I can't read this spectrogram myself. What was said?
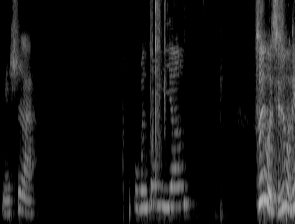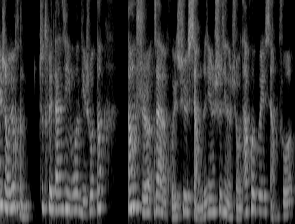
没事啦，我们都一样。所以我其实我那时候就很就特别担心一个问题，说当当时在回去想这件事情的时候，他会不会想说，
